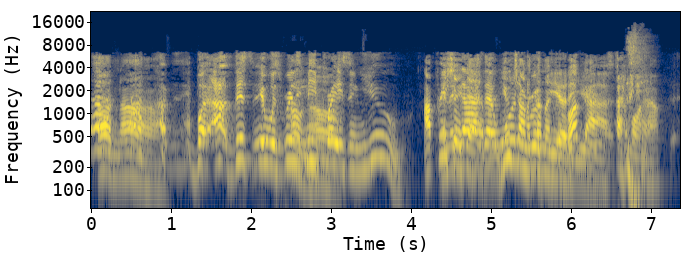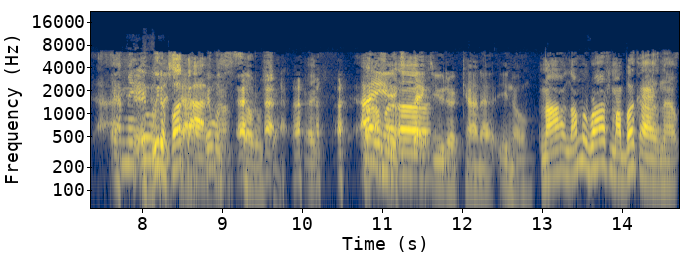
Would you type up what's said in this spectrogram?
Oh no. But I, this, it was really Oh, me no. praising you. I appreciate And the guys that. that you trying to come at the Buckeyes? Come on now. I mean, it was We the a shot. Buckeyes It was a subtle shot. I I'm didn't a, uh, expect you to kind of, you know. No, I'm gonna ride for my Buckeyes now.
